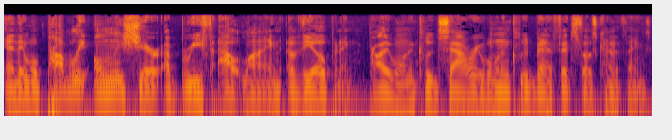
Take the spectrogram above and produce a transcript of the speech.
and they will probably only share a brief outline of the opening. Probably won't include salary, won't include benefits, those kind of things.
